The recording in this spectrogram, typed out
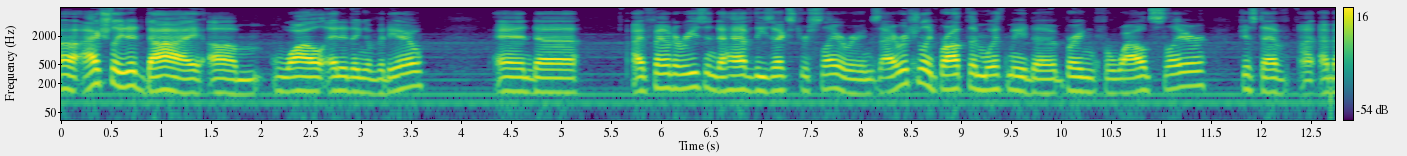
Uh, I actually did die um, while editing a video, and uh, I found a reason to have these extra Slayer rings. I originally brought them with me to bring for Wild Slayer, just to have, I, I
